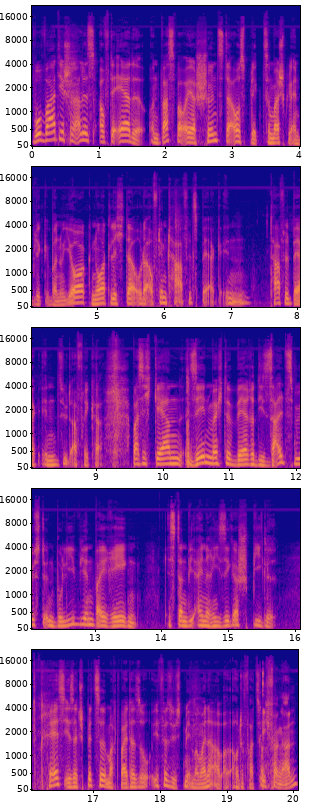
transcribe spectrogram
Wo wart ihr schon alles auf der Erde und was war euer schönster Ausblick? Zum Beispiel ein Blick über New York, Nordlichter oder auf dem Tafelsberg in Tafelberg in Südafrika. Was ich gern sehen möchte, wäre die Salzwüste in Bolivien bei Regen. Ist dann wie ein riesiger Spiegel. PS, ihr seid spitze, macht weiter so, ihr versüßt mir immer meine Au- Autofahrt. Ich fange an.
